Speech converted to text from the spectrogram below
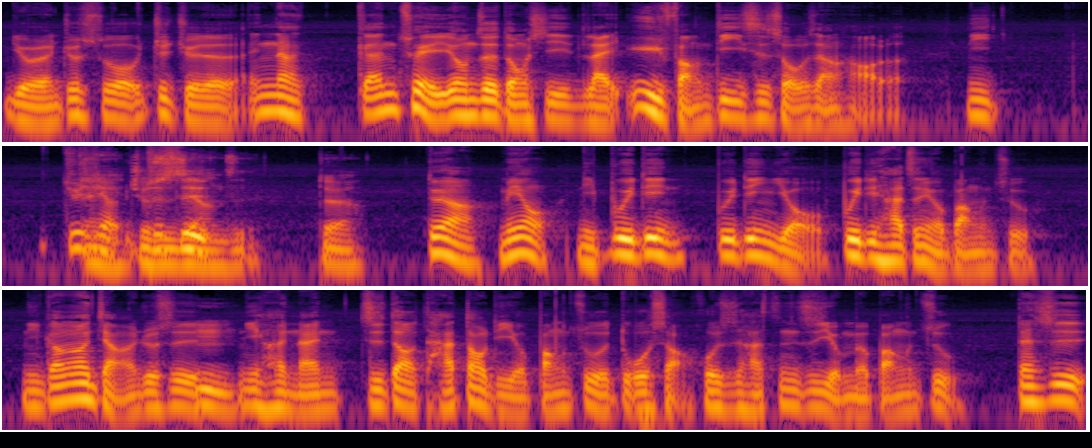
有人就说，就觉得，哎，那干脆用这东西来预防第一次受伤好了。你就想就是这样子，对啊，对啊，没有，你不一定不一定有，不一定它真有帮助。你刚刚讲的就是，你很难知道它到底有帮助了多少，或是它甚至有没有帮助。但是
